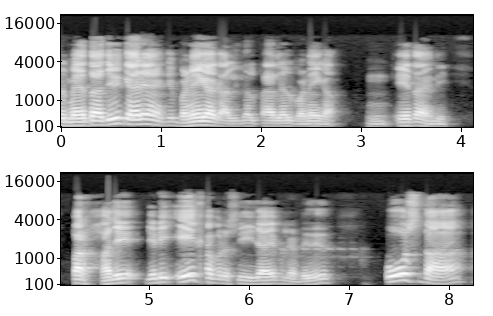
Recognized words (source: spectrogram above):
ਪਰ ਮੈਂ ਤਾਂ ਅਜੇ ਵੀ ਕਹਿ ਰਿਹਾ ਕਿ ਬਣੇਗਾ ਅਕਾਲੀ ਦਲ ਪੈਰਲਲ ਬਣੇਗਾ। ਇਹ ਤਾਂ ਨਹੀਂ। ਪਰ ਹਜੇ ਜਿਹੜੀ ਇਹ ਖਬਰ ਸੀ ਜਾਏ ਪਲੇਟੇ ਦੇ ਉਸ ਦਾ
